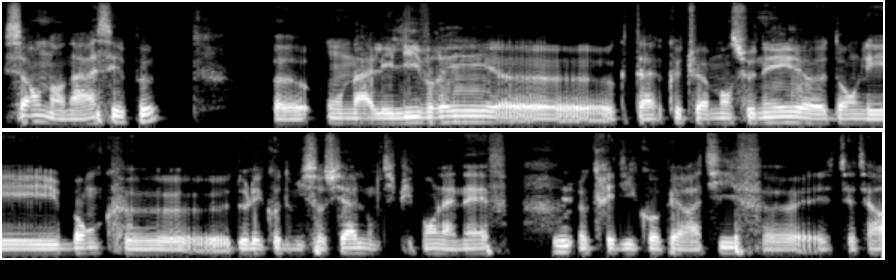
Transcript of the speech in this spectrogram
ça on en a assez peu on a les livrets que, tu as mentionnés dans les banques de l'économie sociale, donc typiquement la NEF, le crédit coopératif, etc.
